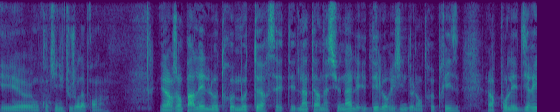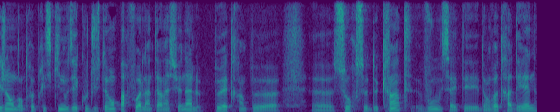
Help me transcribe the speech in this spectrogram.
et mm. on continue toujours d'apprendre. Et alors j'en parlais, l'autre moteur, ça a été l'international et dès l'origine de l'entreprise. Alors pour les dirigeants d'entreprise qui nous écoutent, justement, parfois l'international peut être un peu source de crainte. Vous, ça a été dans votre ADN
